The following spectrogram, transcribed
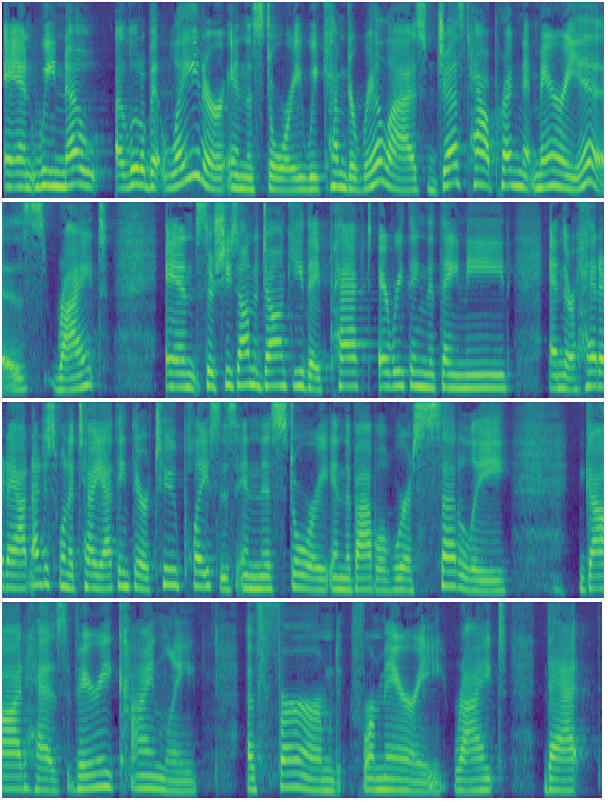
And we know a little bit later in the story, we come to realize just how pregnant Mary is, right? And so she's on a donkey. They've packed everything that they need and they're headed out. And I just want to tell you, I think there are two places in this story in the Bible where subtly God has very kindly affirmed for Mary, right, that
